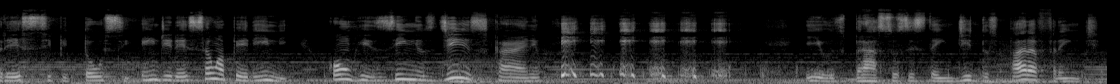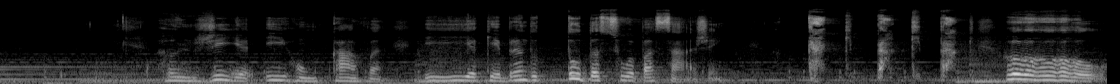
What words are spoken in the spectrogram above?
Precipitou-se em direção a Perine com risinhos de escárnio. e os braços estendidos para a frente rangia e roncava e ia quebrando tudo a sua passagem. Crac, prac, prac. Oh!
